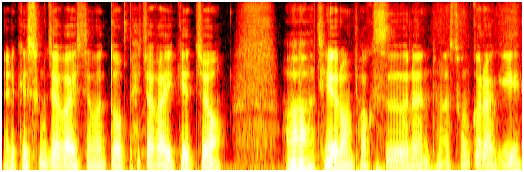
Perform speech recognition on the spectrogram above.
이렇게 승자가 있으면 또 패자가 있겠죠. 아, 디에런 팍스는 손가락이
